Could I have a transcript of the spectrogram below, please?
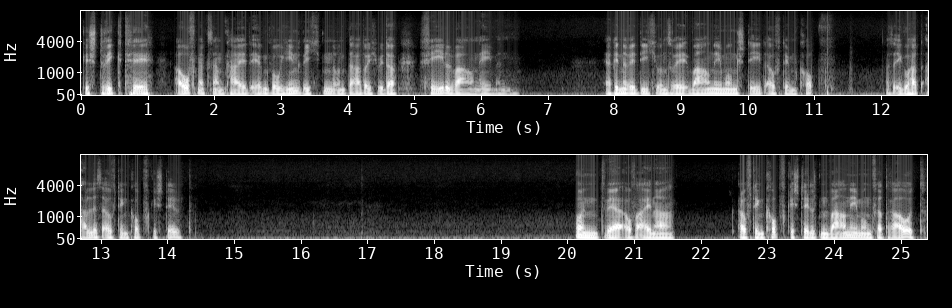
gestrickte Aufmerksamkeit irgendwo hinrichten und dadurch wieder fehlwahrnehmen. Erinnere dich, unsere Wahrnehmung steht auf dem Kopf. Das Ego hat alles auf den Kopf gestellt. Und wer auf einer auf den Kopf gestellten Wahrnehmung vertraut,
